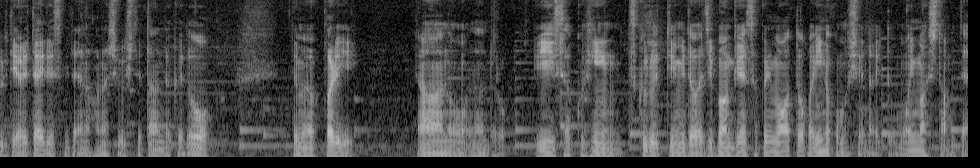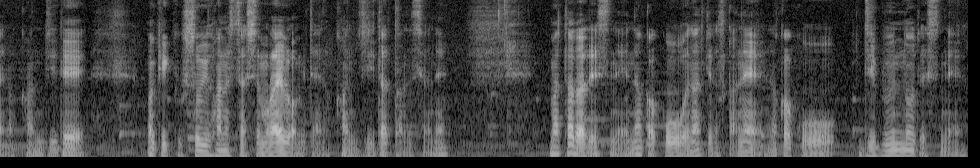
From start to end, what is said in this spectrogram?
人でやりたいですみたいな話をしてたんだけど、でもやっぱり、あの、なんだろう、いい作品作るっていう意味では自分は原作に回った方がいいのかもしれないと思いましたみたいな感じで、まあ、結局そういう話させてもらえばみたいな感じだったんですよね。まあ、ただですね、なんかこう、なんていうんですかね、なんかこう、自分のですね、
